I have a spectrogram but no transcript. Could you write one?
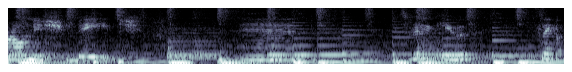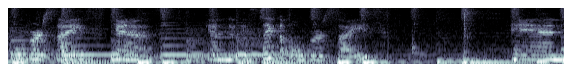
brownish beige. And it's really cute. It's like oversized kind of kind of it's like oversized. And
